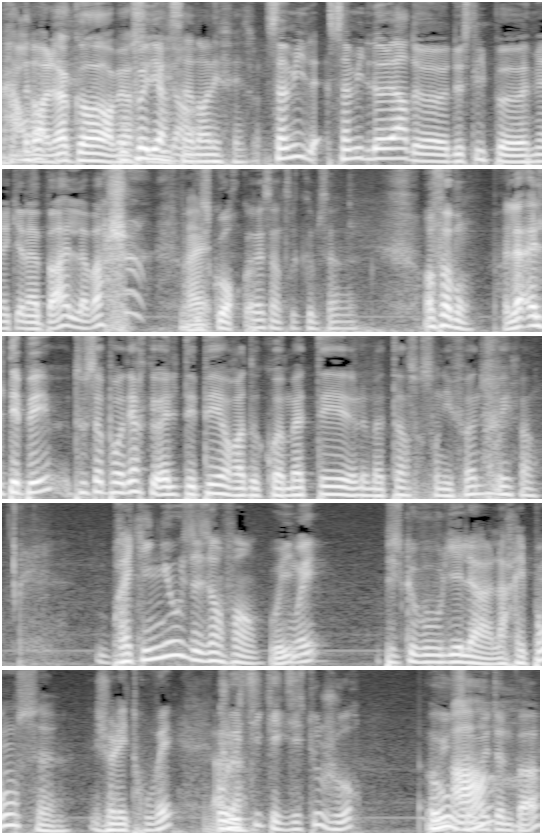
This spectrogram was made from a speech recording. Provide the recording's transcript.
Ah, bah, d'accord, On peut dire ça dans les fesses. 5000 5000 dollars de, de slip American Apparel, la vache. Ouais. Au secours, quoi. Ouais, c'est un truc comme ça. ouais. Enfin bon, La LTP tout ça pour dire que LTP aura de quoi mater le matin sur son iPhone. Oui, pardon. Breaking news, les enfants. Oui. Puisque vous vouliez la, la réponse, euh, je l'ai trouvée. Ah. Joystick existe toujours. Oui, ça Ah. m'étonne pas.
